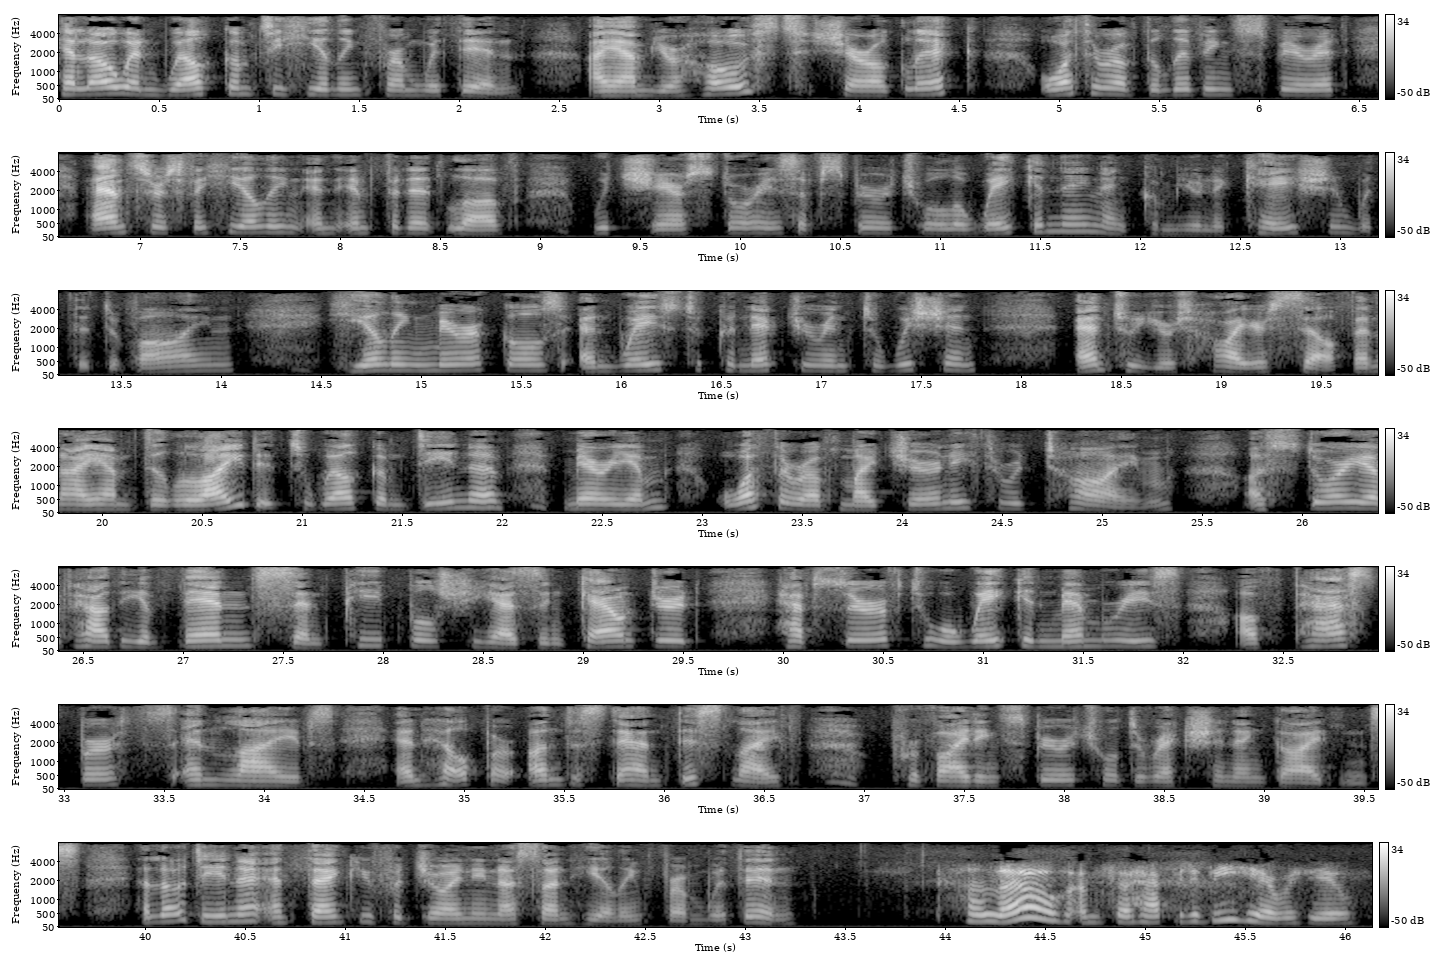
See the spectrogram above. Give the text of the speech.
Hello and welcome to Healing from Within. I am your host, Cheryl Glick, author of The Living Spirit Answers for Healing and Infinite Love, which shares stories of spiritual awakening and communication with the divine, healing miracles, and ways to connect your intuition and to your higher self. And I am delighted to welcome Dena Merriam, author of My Journey Through Time, a story of how the events and people she has encountered have served to awaken memories of past births and lives and help her understand this life, providing spiritual direction and guidance. Hello, Dena, and thank you for joining us on Healing from Within. Hello, I'm so happy to be here with you.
